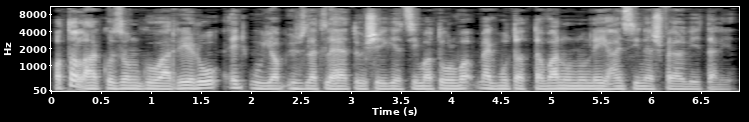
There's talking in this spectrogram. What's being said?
A találkozón Guerrero egy újabb üzlet lehetőségét szimatolva megmutatta Vanunu néhány színes felvételét.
